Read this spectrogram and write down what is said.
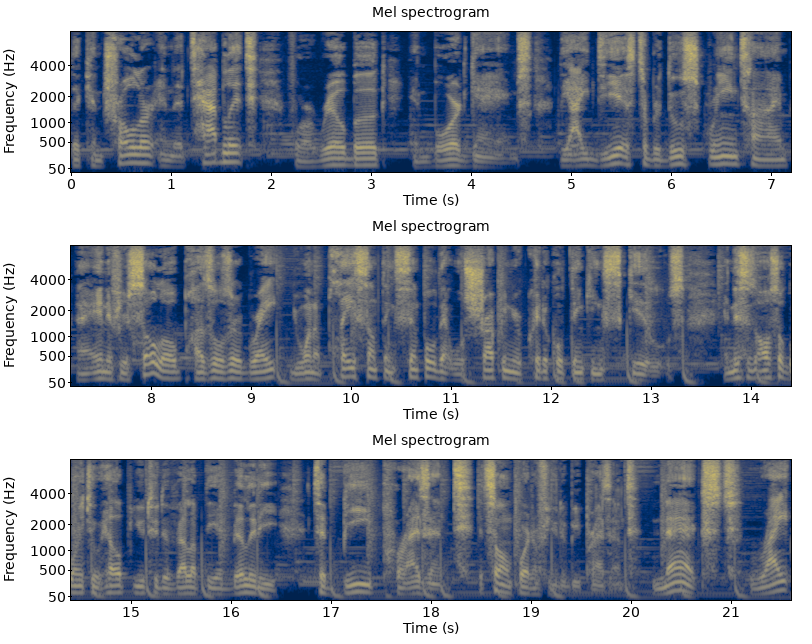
the controller and the tablet for a real book and board games. The idea is to reduce screen time. Uh, and if you're solo, puzzles are great. You want to play something simple that will sharpen your critical thinking skills. And this is also going to help you to develop the ability to be present. It's so important for you to be present. Next, write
